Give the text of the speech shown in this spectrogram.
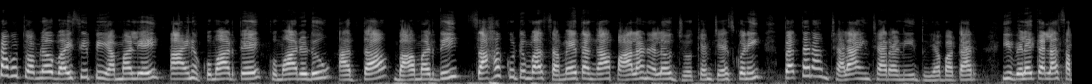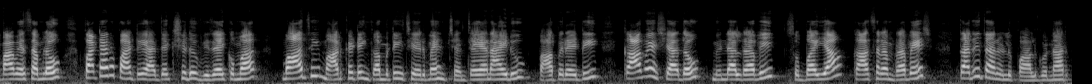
ప్రభుత్వంలో వైసీపీ ఎమ్మెల్యే ఆయన కుమార్తె కుమారుడు అత్త బామర్ది సహ కుటుంబ సమేతంగా పాలనలో జోక్యం చేసుకుని పెత్తనం చలాయించారని దుయ్యబట్టారు. ఈ విలేకరుల సమావేశంలో పట్టణ పార్టీ అధ్యక్షుడు విజయ్ కుమార్ మాజీ marketing committee chairman Chenchaiah Naidu Papireddy Kamesh Yadav Minnal Ravi Subbaiah Kasaram Ramesh తదితరులు పాల్గొన్నారు.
